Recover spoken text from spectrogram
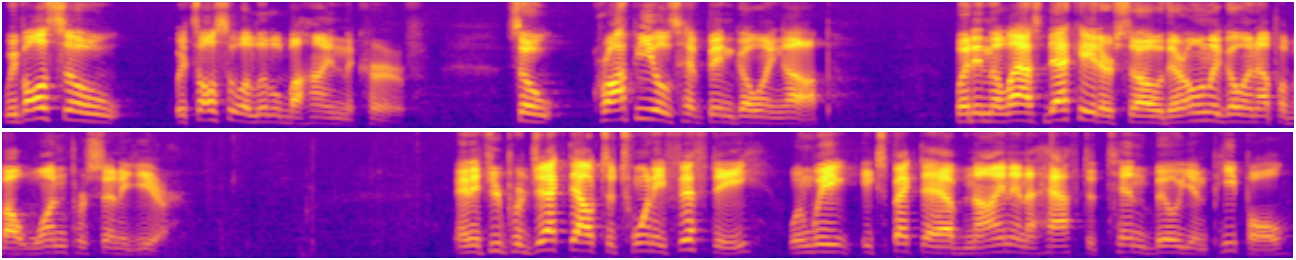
We've also, it's also a little behind the curve. So crop yields have been going up, but in the last decade or so, they're only going up about 1% a year. And if you project out to 2050, when we expect to have 9.5 to 10 billion people,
